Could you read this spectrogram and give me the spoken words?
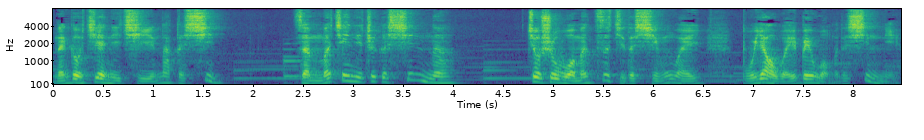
能够建立起那个信。怎么建立这个信呢？就是我们自己的行为不要违背我们的信念。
